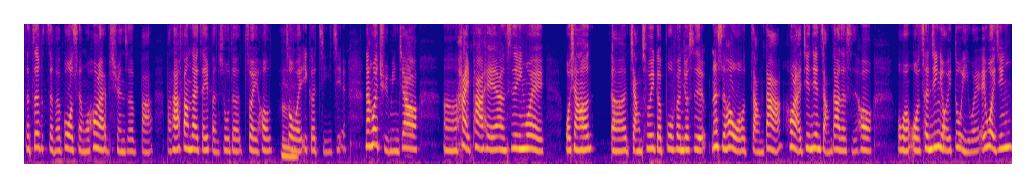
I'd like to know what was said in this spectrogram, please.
的这整个过程。我后来选择把把它放在这一本书的最后，作为一个集结。那会取名叫。嗯，害怕黑暗是因为我想要呃讲出一个部分，就是那时候我长大，后来渐渐长大的时候，我我曾经有一度以为，诶，我已经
